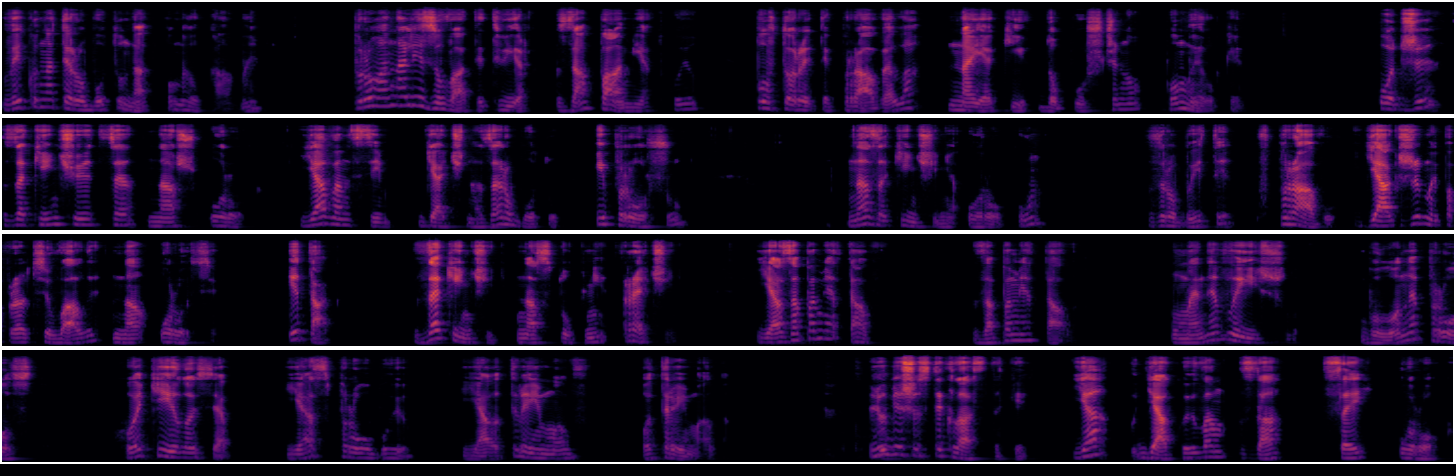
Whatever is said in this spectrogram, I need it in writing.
Виконати роботу над помилками, проаналізувати твір за пам'яткою, повторити правила, на які допущено помилки. Отже, закінчується наш урок. Я вам всім вдячна за роботу і прошу на закінчення уроку зробити вправу, як же ми попрацювали на уроці. І так, закінчіть наступні речення. Я запам'ятав, запам'ятала. У мене вийшло. Було непросто. Хотілося б, я спробую, я отримав, отримала. Любі шестикласники, я дякую вам за цей урок.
